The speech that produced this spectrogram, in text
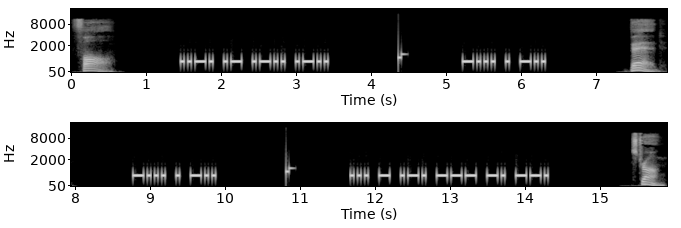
Fall. Bed. Strong.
